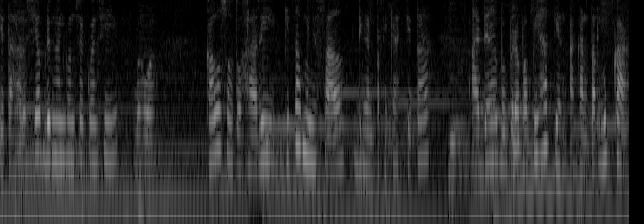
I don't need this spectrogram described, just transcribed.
Kita harus siap dengan konsekuensi bahwa kalau suatu hari kita menyesal dengan pernikahan kita, ada beberapa pihak yang akan terluka.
